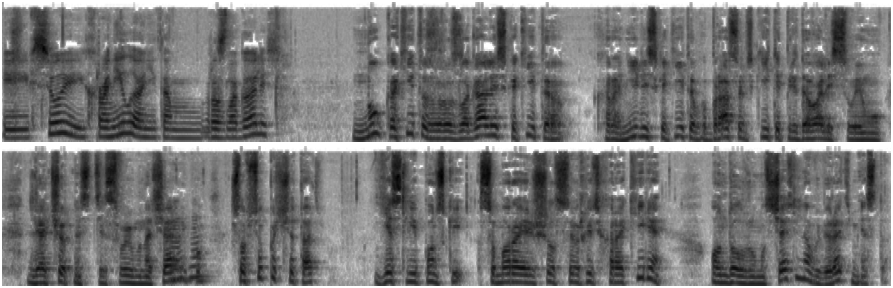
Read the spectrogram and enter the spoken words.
И все, и хранил, и они там разлагались? Ну, какие-то разлагались, какие-то хранились, какие-то выбрасывались, какие-то передавались своему для отчетности своему начальнику, угу. чтобы все посчитать. Если японский самурай решил совершить харакири, он должен тщательно выбирать место.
